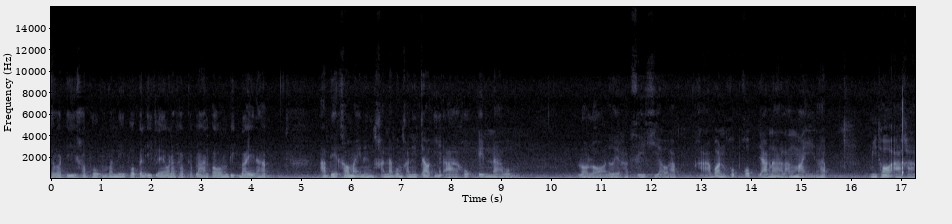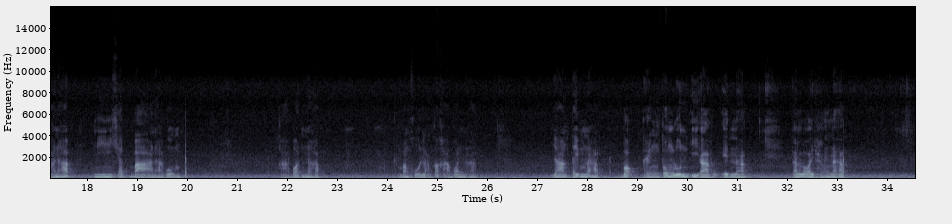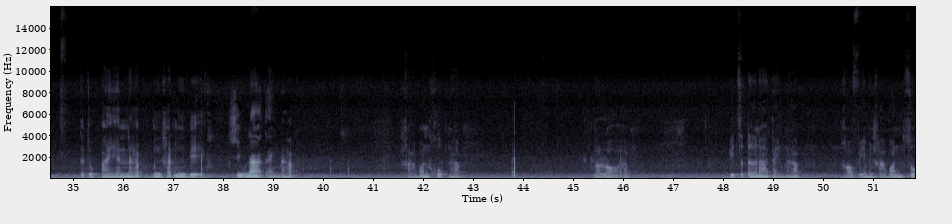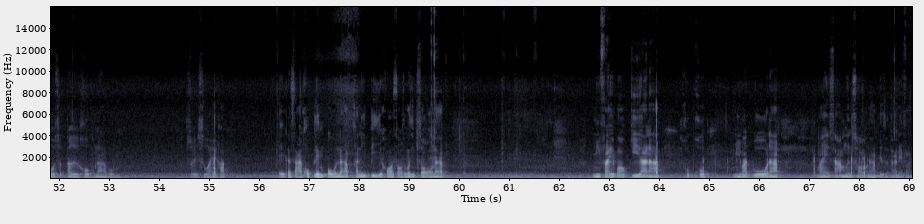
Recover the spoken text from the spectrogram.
สวัสดีครับผมวันนี้พบกันอีกแล้วนะครับ กับร้านออมบิ๊กไบนะครับ อัปเดตเข้าใหม่หนึ่งคันนะผมคันนี้เจ้า ER 6N นะครับผมหล่อๆเลยครับ สีเขียวครับ ขาบอนครบๆยางหน้าหลังใหม่นะครับ มีท่ออาคานะครับ มีแคทบาร์นะครับผม ขาบอนนะครับ บางโคนหลังก็ขาบอนนะครับ ยางเต็มนะครับ เบาะแต่งตรงรุ่น ER 6N นะครับกันรอยถังนะครับ กระจกปลายแฮนด์นะครับ มือคัดมือเบรกชิวหน้าแต่งนะครับ ขาบอนครบนะครับหล่อๆครับ ปิดสเตอร์หน้าแต่งนะครับข้อเฟรมเป็นคาร์บอนโซ่สเตอร์ครบนะครับผม สวย ๆ ครับ เอกสารครบเล่มโอนนะครับ คันนี้ปีคศ2012 นะครับ มีไฟบอกเกียร์นะครับ ครบๆมีวัดโวลต์นะครับ ไม่สามหมื่นสองนะครับ เดี๋ยวสตาร์ทให้ฟัง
